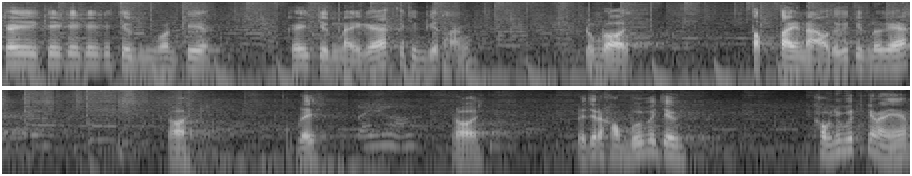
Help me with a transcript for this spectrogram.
Cái cái cái cái cái chân bên kia. Cái chân này gác cái chân kia thẳng đúng rồi. Tập tay nào thì cái chân đó gác. Rồi tập đi. Đây hả? rồi để cho nó không vướng cái chân. Không nhúc nhích cái này em.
